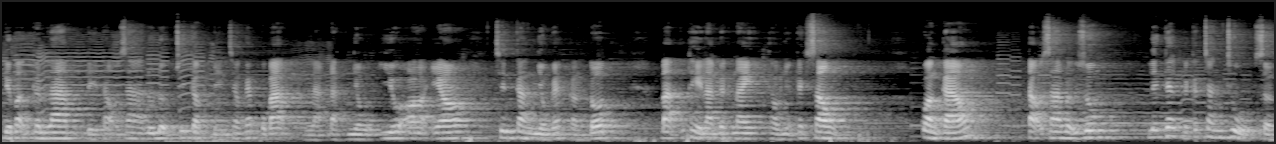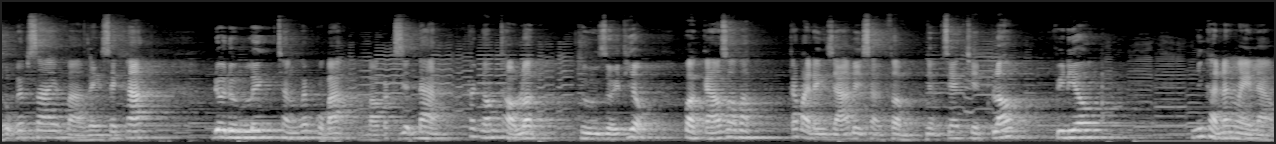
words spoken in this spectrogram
điều bạn cần làm để tạo ra lưu lượng truy cập đến trang web của bạn là đặt nhiều URL trên càng nhiều web càng tốt. Bạn có thể làm việc này theo những cách sau. Quảng cáo, tạo ra nội dung, liên kết với các trang chủ sở hữu website và danh sách khác. Đưa đường link trang web của bạn vào các diễn đàn, các nhóm thảo luận, thư giới thiệu, quảng cáo do vặt, các bài đánh giá về sản phẩm, nhận xét trên blog, video. Những khả năng này là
